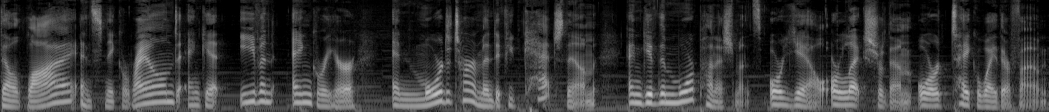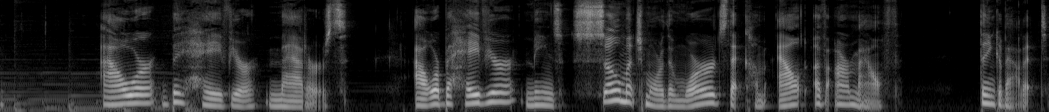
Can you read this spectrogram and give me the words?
They'll lie and sneak around and get even angrier and more determined if you catch them and give them more punishments, or yell, or lecture them, or take away their phone. Our behavior matters. Our behavior means so much more than words that come out of our mouth. Think about it.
